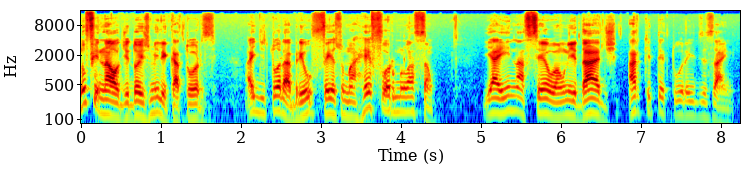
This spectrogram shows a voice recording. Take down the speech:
No final de 2014, a editora Abril fez uma reformulação. E aí nasceu a unidade Arquitetura e Design.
